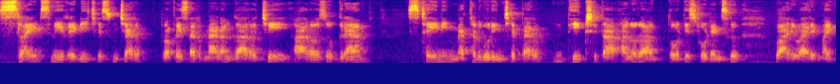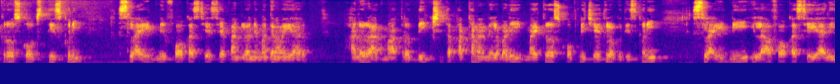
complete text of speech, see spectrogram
స్లైడ్స్ని రెడీ చేసి ఉంచారు. ప్రొఫెసర్ మేడం గారు వచ్చి ఆ రోజు గ్రామ్ స్టెయినింగ్ మెథడ్ గురించి చెప్పారు. దీక్షిత అనురాగ్ తోటి స్టూడెంట్స్ వారి వారి మైక్రోస్కోప్స్ తీసుకుని స్లైడ్ని ఫోకస్ చేసే పనిలో నిమగ్నమయ్యారు. అనురాగ్ మాత్రం దీక్షిత పక్కన నిలబడి మైక్రోస్కోప్ని చేతిలోకి తీసుకొని స్లైడ్ని ఇలా ఫోకస్ చేయాలి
